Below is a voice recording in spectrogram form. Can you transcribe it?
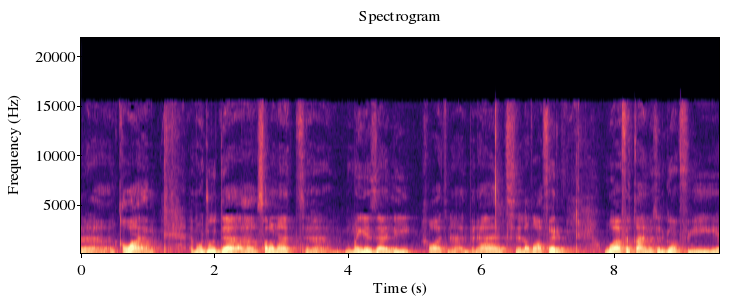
آه، القوائم موجودة آه، صالونات مميزة لاخواتنا البنات للاظافر وفي القائمة تلقون في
